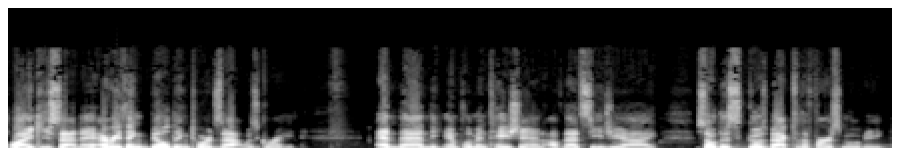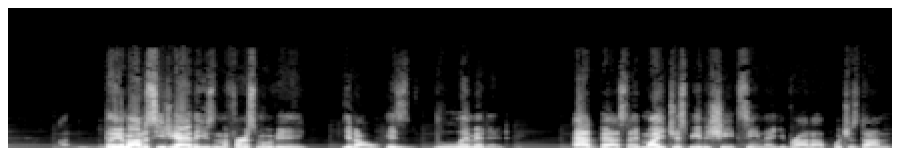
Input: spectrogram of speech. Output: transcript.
Like you said, everything building towards that was great. And then the implementation of that CGI. So this goes back to the first movie. The amount of CGI they use in the first movie, you know, is limited at best. It might just be the sheet scene that you brought up, which is done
